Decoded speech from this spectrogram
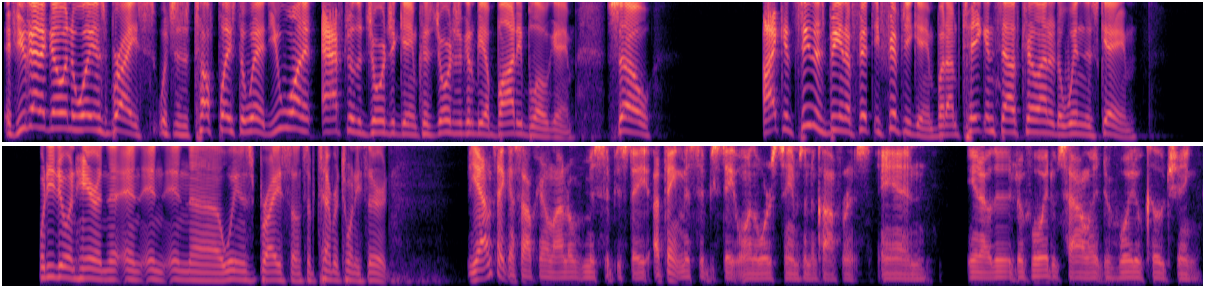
If you got to go into Williams Brice, which is a tough place to win, you want it after the Georgia game because Georgia's going to be a body blow game. So I could see this being a 50-50 game, but I'm taking South Carolina to win this game. What are you doing here in the in in, in uh, Williams Brice on September 23rd? Yeah, I'm taking South Carolina over Mississippi State. I think Mississippi State one of the worst teams in the conference, and you know they're devoid of talent, devoid of coaching.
